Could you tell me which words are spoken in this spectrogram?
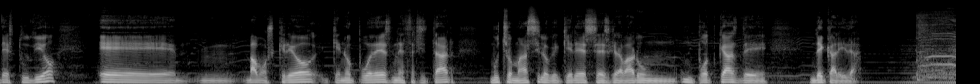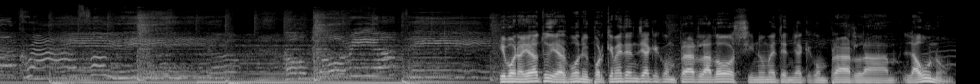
estudio. Eh, mm, vamos, creo que no puedes necesitar mucho más si lo que quieres es grabar un, podcast de calidad. Y bueno, y ahora tú dirás, bueno, ¿y por qué me tendría que comprar la 2 si no me tendría que comprar la, la 1?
